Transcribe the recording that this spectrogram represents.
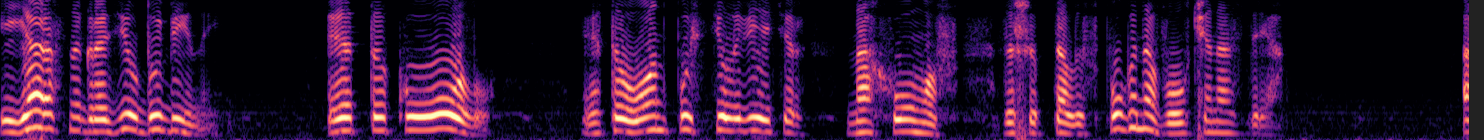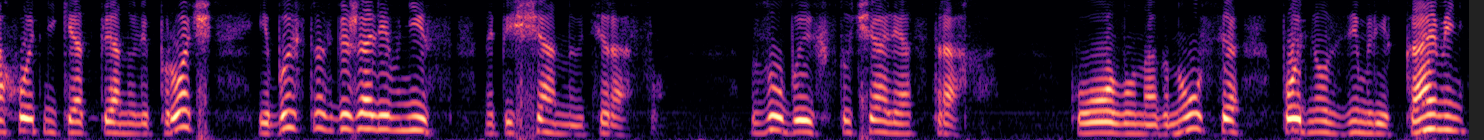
и яростно грозил дубиной. «Это Куолу! Это он пустил ветер на хумов!» — зашептал испуганно волчья ноздря. Охотники отпрянули прочь и быстро сбежали вниз на песчаную террасу. Зубы их стучали от страха. Колу нагнулся, поднял с земли камень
